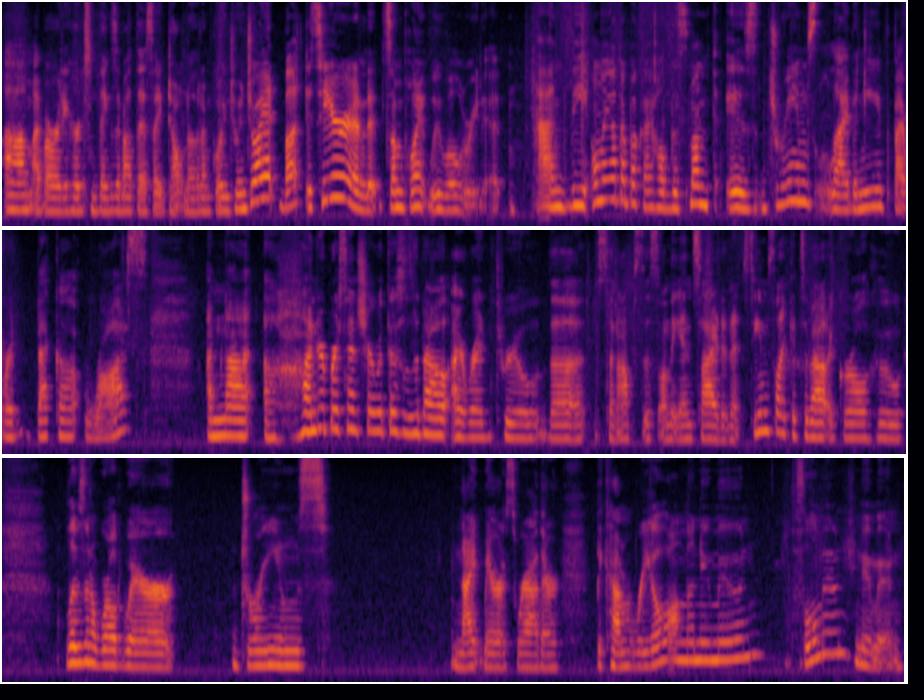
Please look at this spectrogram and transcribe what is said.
Um, I've already heard some things about this. I don't know that I'm going to enjoy it, but it's here and at some point we will read it. And the only other book I hold this month is Dreams Lie Beneath by Rebecca Ross. I'm not a hundred percent sure what this is about. I read through the synopsis on the inside and it seems like it's about a girl who lives in a world where dreams, nightmares rather, become real on the new moon. Full moon? New moon.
